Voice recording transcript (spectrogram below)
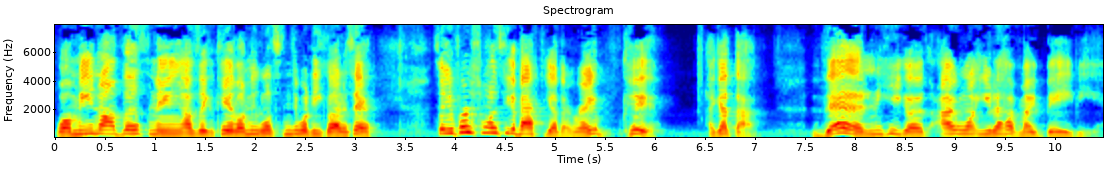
Well, me not listening, I was like, okay, let me listen to what he got to say. So he first wants to get back together, right? Okay, I get that. Then he goes, I want you to have my baby.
